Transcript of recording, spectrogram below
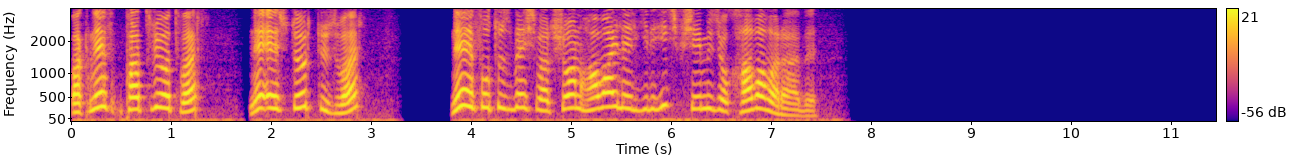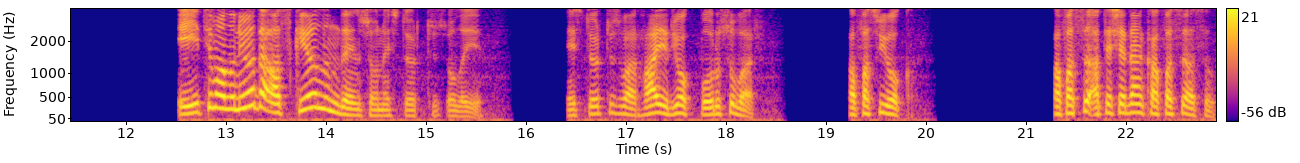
Bak ne Patriot var, ne S-400 var, ne F-35 var. Şu an havayla ilgili hiçbir şeyimiz yok. Hava var abi. Eğitim alınıyor da askıya alındı en son S-400 olayı. S-400 var. Hayır yok borusu var. Kafası yok. Kafası ateş eden kafası asıl.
